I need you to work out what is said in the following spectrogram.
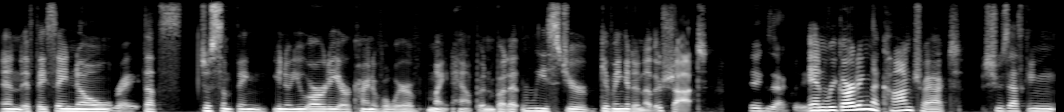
And if they say no, Right. that's just something, you know, you already are kind of aware of might happen, but at least you're giving it another shot. Exactly. And regarding the contract, she was asking,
